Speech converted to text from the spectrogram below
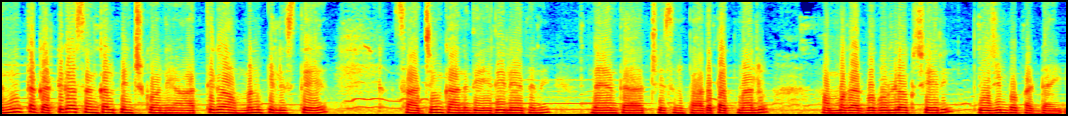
ఎంత గట్టిగా సంకల్పించుకొని ఆర్తిగా అమ్మను పిలిస్తే సాధ్యం కానిది ఏదీ లేదని నయం తయారు చేసిన పాదపద్మాలు అమ్మ గర్భగుడిలోకి చేరి పూజింపబడ్డాయి.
